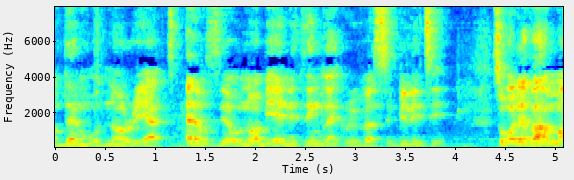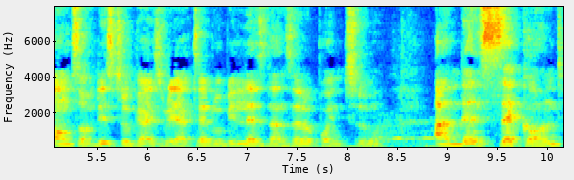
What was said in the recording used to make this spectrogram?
of them would not react, else there will not be anything like reversibility. So whatever amount of these two guys reacted will be less than 0.2. And then second,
